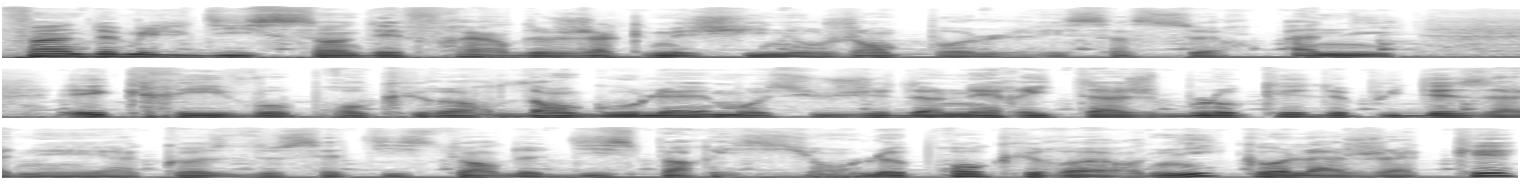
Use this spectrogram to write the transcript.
Fin 2010, un des frères de Jacques Méchineau, Jean-Paul, et sa sœur Annie écrivent au procureur d'Angoulême au sujet d'un héritage bloqué depuis des années à cause de cette histoire de disparition. Le procureur Nicolas Jacquet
